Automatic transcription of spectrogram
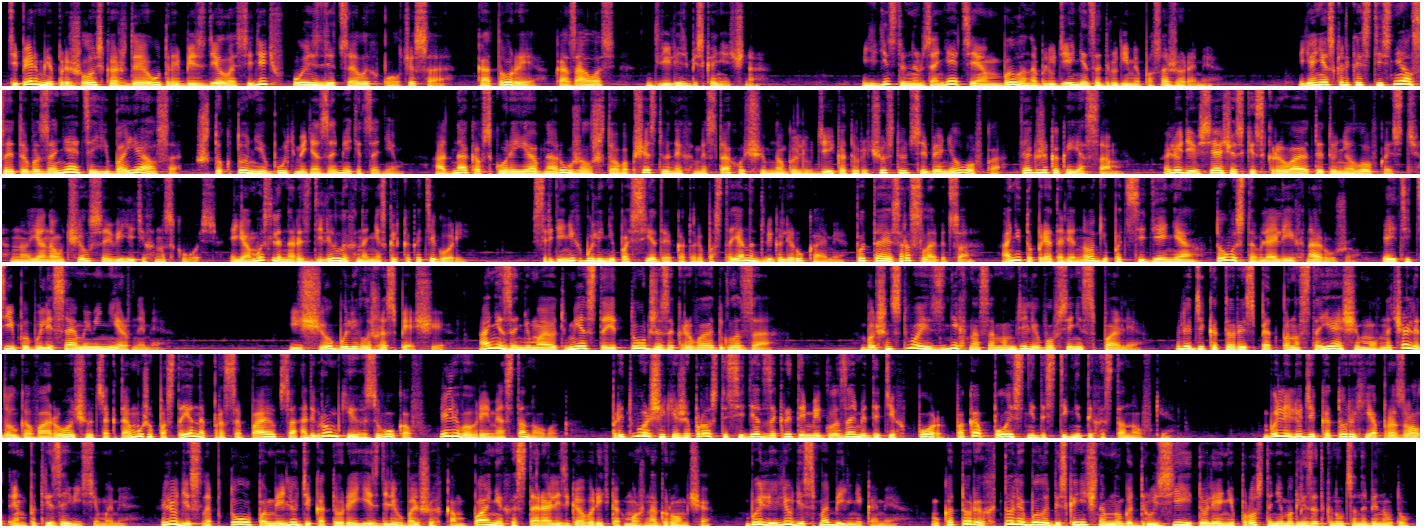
Теперь мне пришлось каждое утро без дела сидеть в поезде целых полчаса, которые, казалось, длились бесконечно. Единственным занятием было наблюдение за другими пассажирами. Я несколько стеснялся этого занятия и боялся, что кто-нибудь меня заметит за ним. Однако вскоре я обнаружил, что в общественных местах очень много людей, которые чувствуют себя неловко, так же, как и я сам – Люди всячески скрывают эту неловкость, но я научился видеть их насквозь. Я мысленно разделил их на несколько категорий. Среди них были непоседы, которые постоянно двигали руками, пытаясь расслабиться. Они то прятали ноги под сиденья, то выставляли их наружу. Эти типы были самыми нервными. Еще были лжеспящие. Они занимают место и тут же закрывают глаза. Большинство из них на самом деле вовсе не спали – Люди, которые спят по-настоящему, вначале долго ворочаются, к тому же постоянно просыпаются от громких звуков или во время остановок. Притворщики же просто сидят с закрытыми глазами до тех пор, пока поезд не достигнет их остановки. Были люди, которых я прозвал MP3 эм зависимыми. Люди с лэптопами, люди, которые ездили в больших компаниях и старались говорить как можно громче. Были люди с мобильниками, у которых то ли было бесконечно много друзей, то ли они просто не могли заткнуться на минуту.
